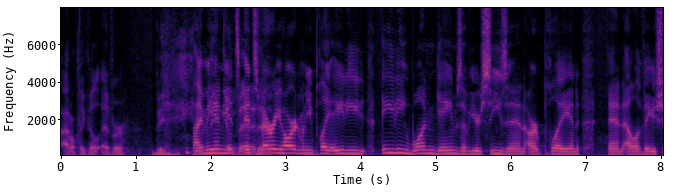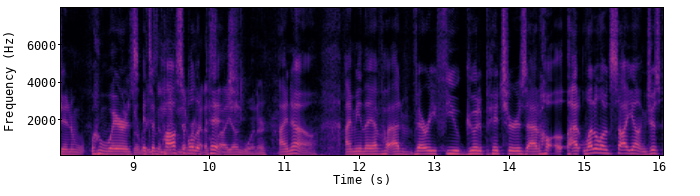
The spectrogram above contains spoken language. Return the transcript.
I don't think they'll ever be. I mean, it's it's very hard when you play 80, 81 games of your season are playing an elevation where There's it's, it's impossible to had a Cy pitch. I know. I mean, they have had very few good pitchers at all, at, let alone Cy Young, just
